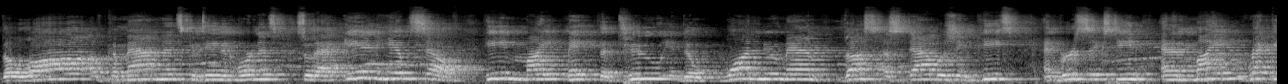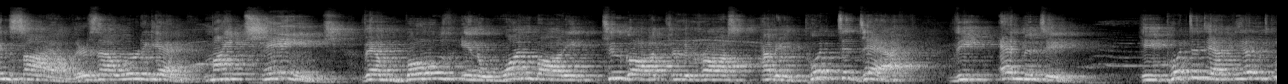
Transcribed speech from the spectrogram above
The law of commandments contained in ordinance, so that in himself he might make the two into one new man, thus establishing peace. And verse 16, and might reconcile. There's that word again. Might change them both in one body to God through the cross, having put to death the enmity. He put to death the enmity.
